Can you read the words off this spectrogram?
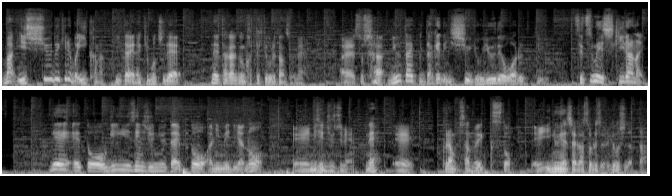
まあ1周できればいいかなみたいな気持ちで、ね、高井君買ってきてくれたんですよね、えーそしたらニュータイプだけで1周余裕で終わるっていう説明しきらないで、えっ、と、ギリギリ先週ニュータイプとアニメディアの、えー2011年ね、えークランプさんの X と、えー犬やしゃがそれぞれ表紙だった、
